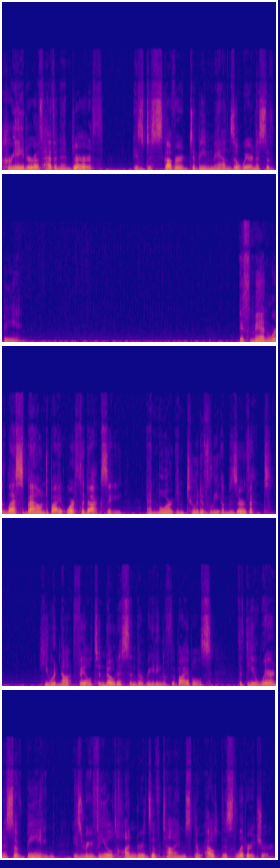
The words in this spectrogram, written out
creator of heaven and earth, is discovered to be man's awareness of being. If man were less bound by orthodoxy and more intuitively observant, he would not fail to notice in the reading of the Bibles that the awareness of being is revealed hundreds of times throughout this literature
